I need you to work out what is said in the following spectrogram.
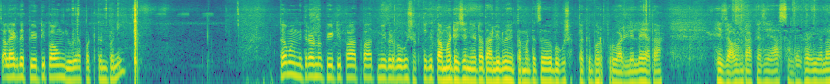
चला एकदा पेटी पाहून घेऊया पटकनपणे. तर मग मित्रांनो पेटी पाहत पाहत मी इकडे बघू शकता की टमाट्याच्या नेटात आलेलो आहे. टमाट्याचं बघू शकता की भरपूर वाढलेलं आहे आता. हे जाळून टाकायचं आहे आज संध्याकाळी याला.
